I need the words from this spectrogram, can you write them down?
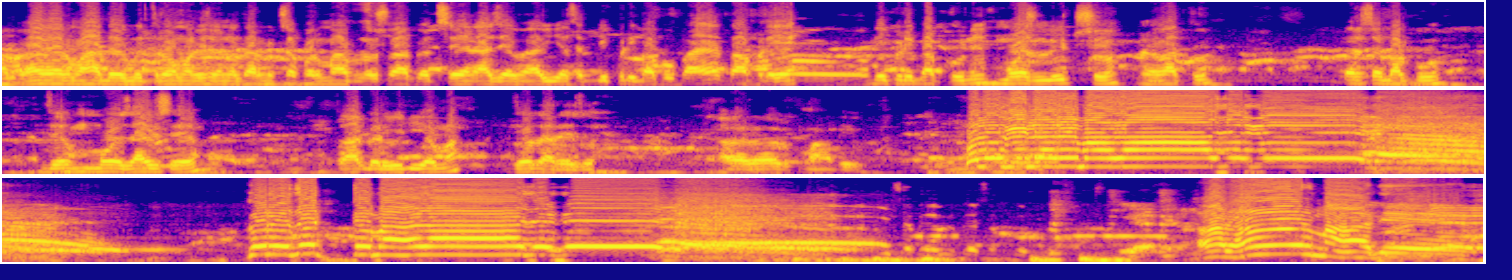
હર હર મહાદેવ મિત્રો, અમારી ચેનલ ધાર્મિક સફરમાં આપનું સ્વાગત છે. અને આજે અમે આવ્યા છે દીપડી બાપુ પાસે. તો આપણે દીપડી બાપુની મોજ લૂટશું. વાતું કરશે બાપુ, જે મોજ આવશે. તો આગળ વિડીયોમાં જોતા રહેજો. હર હર મહાદેવ. બોલો ગિરનારી મહારાજ ગુરુદત્ત મહારાજ. હર હર મહાદેવ.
